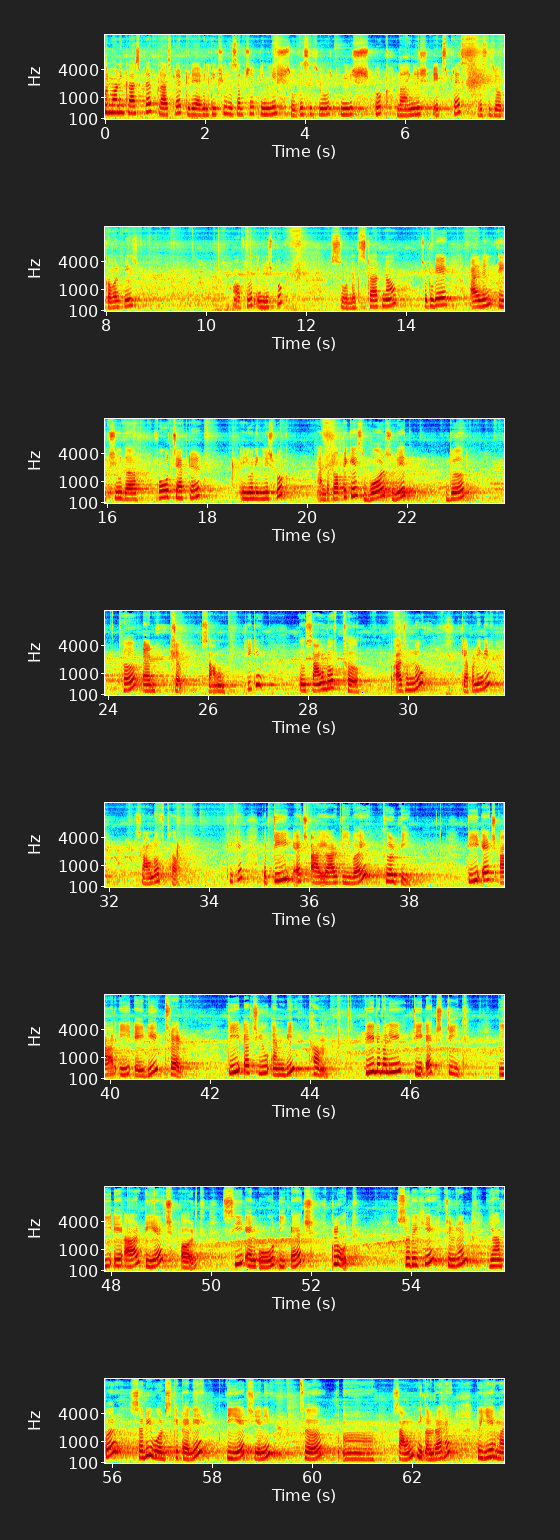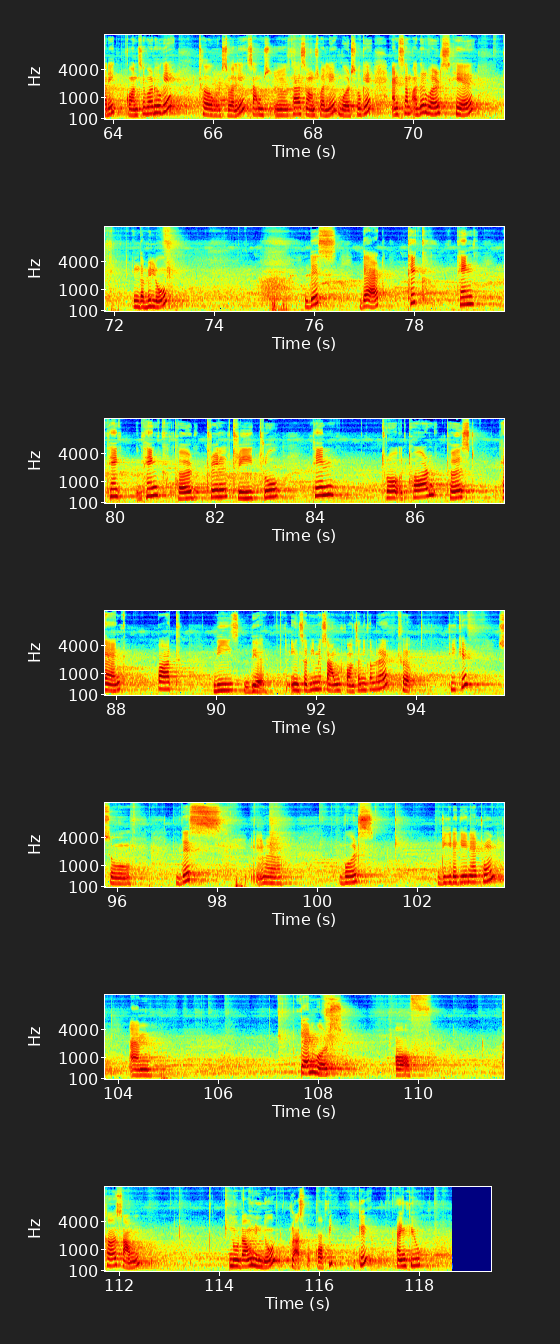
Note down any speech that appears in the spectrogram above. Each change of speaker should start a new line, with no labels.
good morning class prep class prep today i will teach you the subject english so this is your english book the english express this is your cover page of your english book so let's start now so today i will teach you the fourth chapter in your english book and the topic is words with the th and ch sound ठीक है तो sound of थ आज हम लोग क्या पढ़ेंगे? Sound of थ ठीक है? तो T H I R T Y thirty T H R E A D thread T H U M B thumb T double E T H teeth E A R T H earth C L O T H cloth so देखिए children यहाँ पर सभी words के पहले T H यानी sound निकल रहा है। तो ये हमारे कौन से वर्ड हो गए? थ वर्ड्स वाले साउंड्स था साउंड्स वाले वर्ड्स हो गए। And some other words here in the below this that thick think think think third thrill three through thin thorn thirst thank path these there तो इन सभी में साउंड कौन सा निकल रहा है? थ। ठीक है? So this words read again at home and ten words of थ sound note down in your class पर कॉपी ओके थैंक यू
